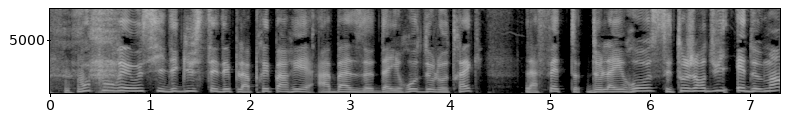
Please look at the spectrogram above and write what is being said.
Vous pourrez aussi déguster des plats préparés à base d'ail rose de Lautrec. La fête de l'aérose, c'est aujourd'hui et demain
